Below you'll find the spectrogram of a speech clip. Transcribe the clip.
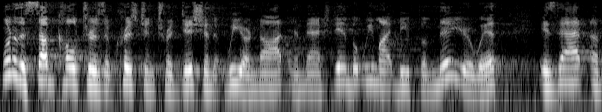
One of the subcultures of Christian tradition that we are not enmeshed in, but we might be familiar with, is that of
